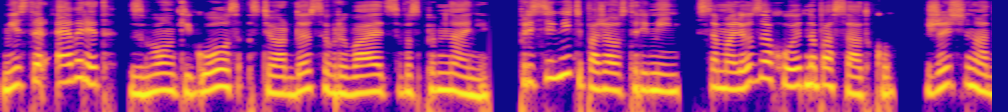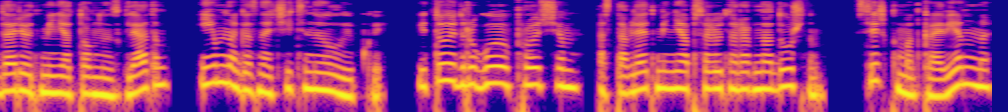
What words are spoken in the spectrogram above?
«Мистер Эверетт!» – звонкий голос стюардессы врывается в воспоминания. «Пристегните, пожалуйста, ремень. Самолет заходит на посадку». Женщина одаривает меня томным взглядом и многозначительной улыбкой. И то, и другое, впрочем, оставляет меня абсолютно равнодушным. Слишком откровенно,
